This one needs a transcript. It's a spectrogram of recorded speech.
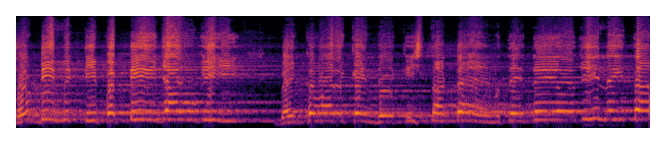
ਥੋੜੀ ਮਿੱਟੀ ਪੱਟੀ ਜਾਊਗੀ। ਬੈਂਕ ਵਾਲੇ ਕਹਿੰਦੇ, ਕਿਸ਼ਤਾਂ ਟਾਈਮ ਤੇ ਦਿਓ ਜੀ, ਨਹੀਂ ਤਾਂ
